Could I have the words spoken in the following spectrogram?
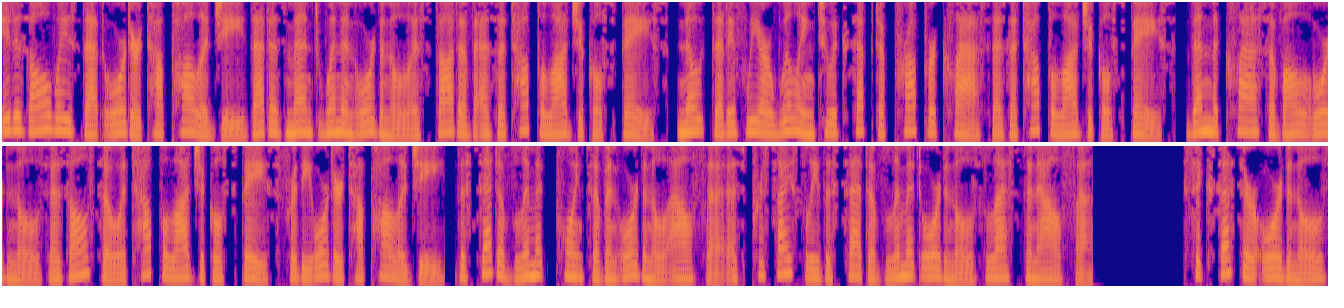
it is always that order topology that is meant when an ordinal is thought of as a topological space. Note that if we are willing to accept a proper class as a topological space, then the class of all ordinals is also a topological space for the order topology. The set of limit points of an ordinal alpha is precisely the set of limit ordinals less than alpha. Successor ordinals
